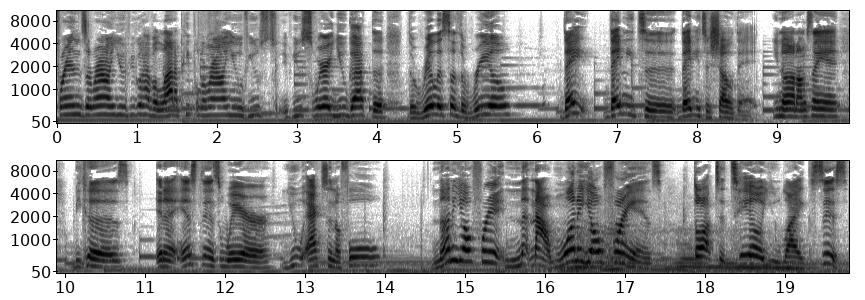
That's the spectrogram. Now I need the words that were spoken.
friends around you if you gonna have a lot of people around you if you if you swear you got the the realest of the real they they need to they need to show that you know what i'm saying because in an instance where you acting a fool, none of your friend, not one of your friends thought to tell you like, sis,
